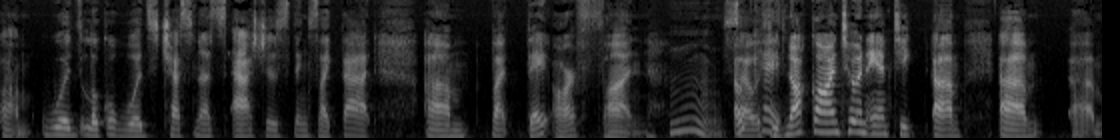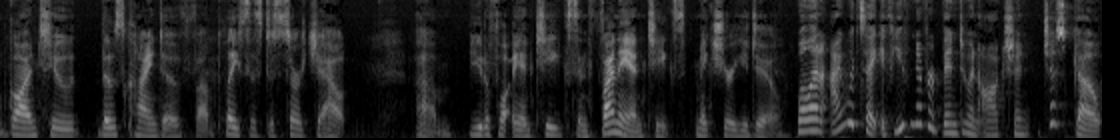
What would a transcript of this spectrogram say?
um, woods local woods chestnuts ashes things like that um, but they are fun so if you've not gone to an antique, um, um, um, gone to those kind of um, places to search out um, beautiful antiques and fun antiques, make sure you do. Well, and I would say if you've never been to an auction, just go.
